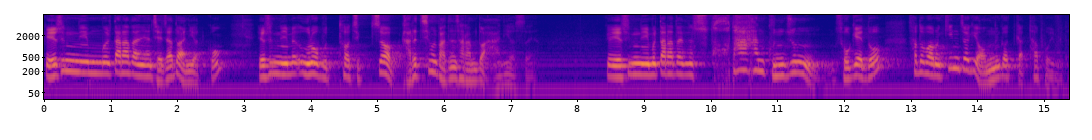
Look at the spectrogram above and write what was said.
그러니까 예수님을 따라다니는 제자도 아니었고 예수님으로부터 직접 가르침을 받은 사람도 아니었어요. 그 예수님을 따라다니는 수도다한 군중 속에도 사도 바울은 낀 적이 없는 것 같아 보입니다.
